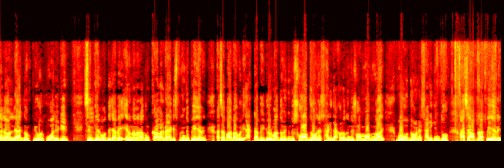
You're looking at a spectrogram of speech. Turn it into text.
টাকা অনলি একদম পিওর কোয়ালিটির সিল্কের মধ্যে যাবে। এরও নানা রকম কালার ভ্যারাইটিস কিন্তু পেয়ে যাবেন। আচ্ছা বারবার বলি, একটা ভিডিওর মাধ্যমে কিন্তু সব ধরনের শাড়ি দেখানো কিন্তু সম্ভব নয়। বহু ধরনের শাড়ি কিন্তু আছে, আপনারা পেয়ে যাবেন।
